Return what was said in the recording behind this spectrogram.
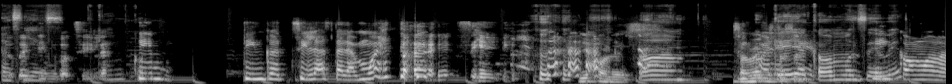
yo Así soy es. Team Godzilla. Team, Team Godzilla hasta la muerte. sí, Híjoles. Um, Isabel, ¿cuál estás, acabamos de ver. Incómodo.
